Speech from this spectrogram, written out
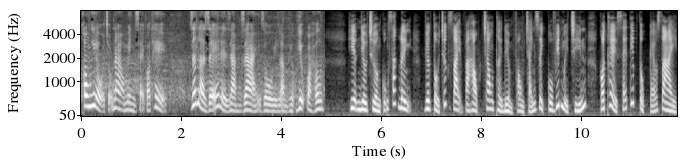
không hiểu ở chỗ nào mình sẽ có thể rất là dễ để giảng giải rồi làm việc hiệu quả hơn. Hiện nhiều trường cũng xác định việc tổ chức dạy và học trong thời điểm phòng tránh dịch COVID-19 có thể sẽ tiếp tục kéo dài,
